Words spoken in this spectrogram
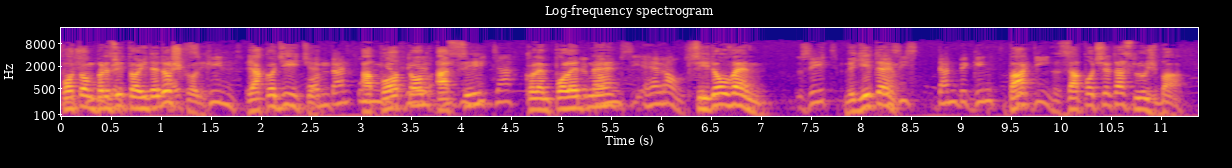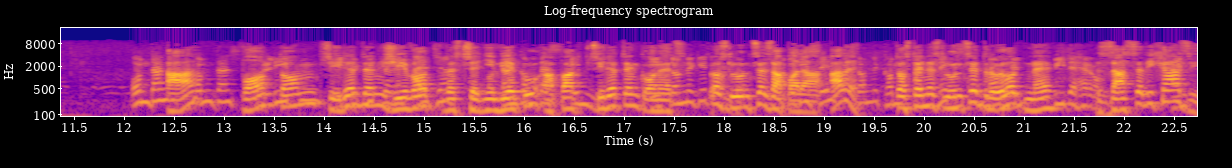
potom brzy to jde do školy, jako dítě. A potom asi kolem poledne přijdou ven. Vidíte, pak započne ta služba. A potom přijde ten život ve středním věku a pak přijde ten konec. To slunce zapadá, ale to stejné slunce druhého dne zase vychází.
